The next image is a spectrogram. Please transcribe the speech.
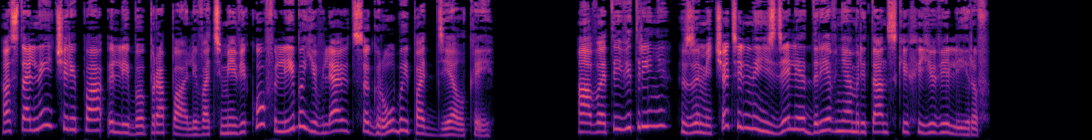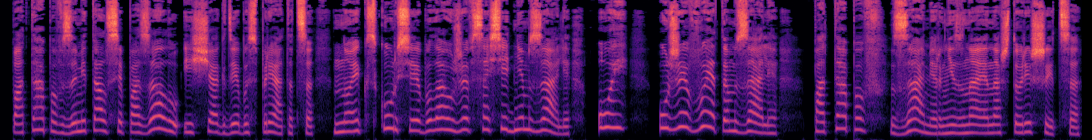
Остальные черепа либо пропали во тьме веков, либо являются грубой подделкой. А в этой витрине замечательные изделия древнеамританских ювелиров. Потапов заметался по залу, ища где бы спрятаться, но экскурсия была уже в соседнем зале. Ой, уже в этом зале! Потапов замер, не зная, на что решиться.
